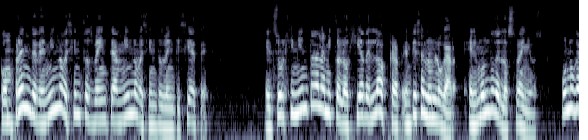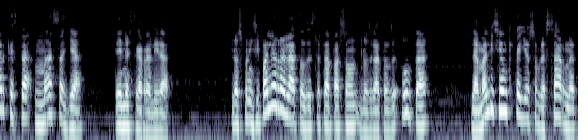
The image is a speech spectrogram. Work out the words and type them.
comprende de 1920 a 1927, el surgimiento de la mitología de Lovecraft empieza en un lugar, el mundo de los sueños, un lugar que está más allá de nuestra realidad. Los principales relatos de esta etapa son Los gatos de Ultar, La maldición que cayó sobre Sarnat,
